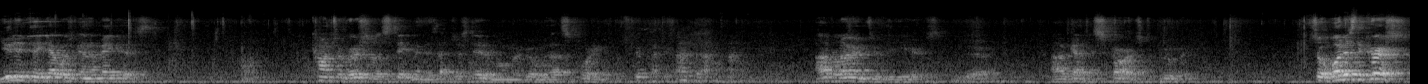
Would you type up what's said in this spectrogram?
You didn't think I was going to make as controversial a statement as I just did a moment ago without supporting it. I've learned through the years. Yeah. I've got the scars to prove it. So what is the curse?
